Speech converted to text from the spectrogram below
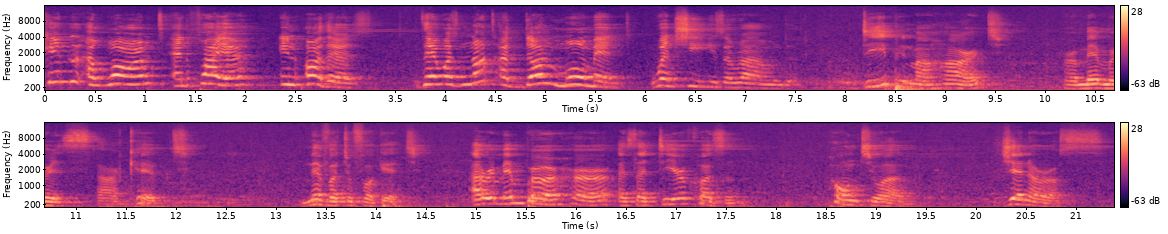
kindle a warmth and fire in others. There was not a dull moment when she is around. Deep in my heart, her memories are kept, never to forget. I remember her as a dear cousin, punctual, generous,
